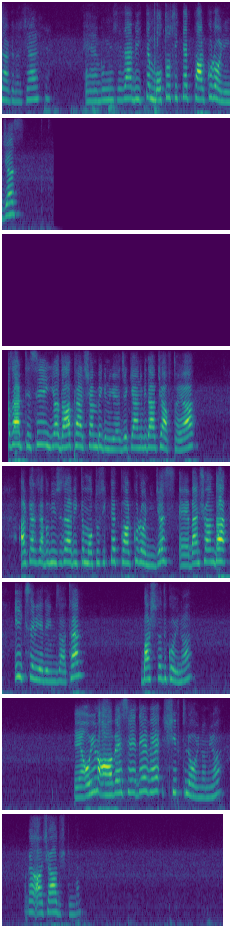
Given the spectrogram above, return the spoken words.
Arkadaşlar. Ee, bugün sizlerle birlikte motosiklet parkur oynayacağız. Pazartesi ya da perşembe günü gelecek. Yani bir dahaki haftaya. Arkadaşlar bugün sizlerle birlikte motosiklet parkur oynayacağız. Ee, ben şu anda ilk seviyedeyim zaten. Başladık oyuna. E, oyun ABSD ve Shift ile oynanıyor. Bakın aşağı düştüm ben.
